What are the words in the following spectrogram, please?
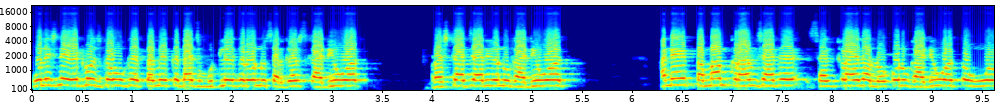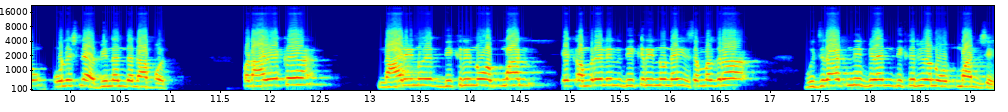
પોલીસને એટલું જ કહું કે તમે કદાચ બુટલેગરોનું સરઘસ કાઢ્યું હોત, ભ્રષ્ટાચારીઓનું કાઢ્યું હોત અને તમામ ક્રાઇમ સાથે સંકળાયેલા લોકોનું કાઢ્યું હોત તો હું પોલીસને અભિનંદન આપત. પણ આ એક નારીનું એક દીકરીનું અપમાન, એક અમરેલીની દીકરીનું નહીં, સમગ્ર ગુજરાતની બેન દીકરીઓનું અપમાન છે.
